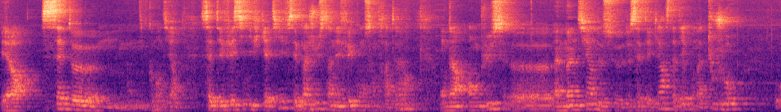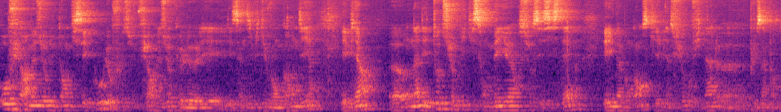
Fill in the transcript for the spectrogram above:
Et alors, cette, comment dire, cet effet significatif, c'est pas juste un effet concentrateur. On a en plus un maintien de, ce, de cet écart, c'est-à-dire qu'on a toujours au fur et à mesure du temps qui s'écoule, au fur et à mesure que les, individus vont grandir, eh euh, on a des taux de survie qui sont meilleurs sur ces systèmes et une abondance qui est bien sûr au final euh, plus importante.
